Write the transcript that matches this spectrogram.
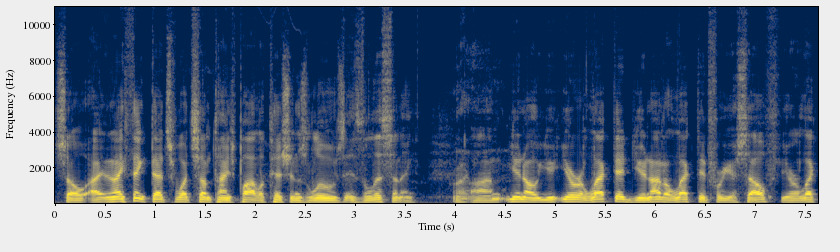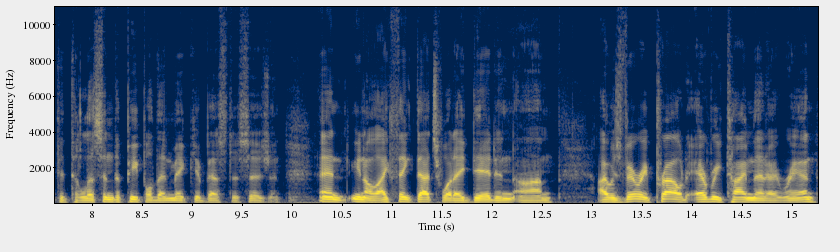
So, I- and I think that's what sometimes politicians lose is listening. Right. Um, you know, you, you're elected. You're not elected for yourself. You're elected to listen to people, then make your best decision. And you know, I think that's what I did. And um, I was very proud every time that I ran.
